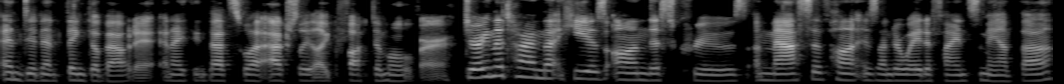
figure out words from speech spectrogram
and didn't think about it. And I think that's what actually like fucked him over. During the time that he is on this cruise, a massive hunt is underway to find Samantha.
